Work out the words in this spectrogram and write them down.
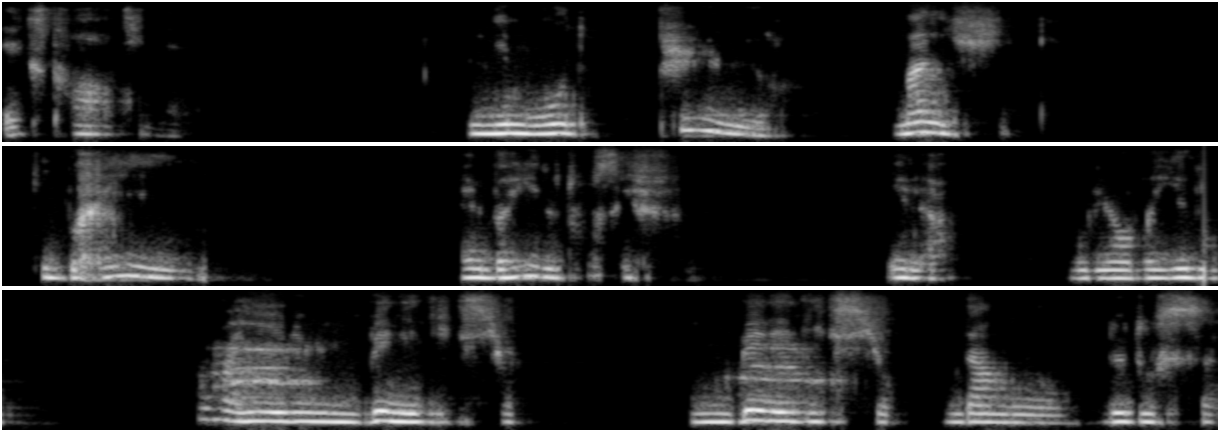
extraordinaire, une émeraude pure, magnifique, qui brille. Elle brille de tous ses feux. Et là, vous lui envoyez, envoyez une bénédiction, une bénédiction d'amour, de douceur.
